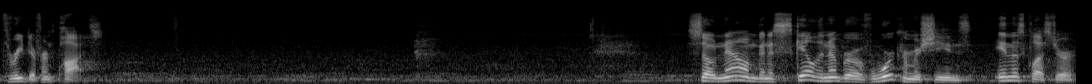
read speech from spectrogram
three different pods. So now I'm going to scale the number of worker machines in this cluster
